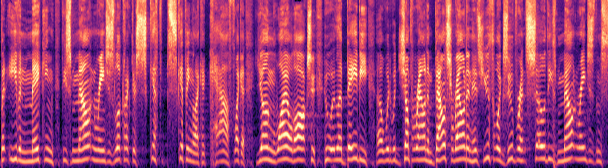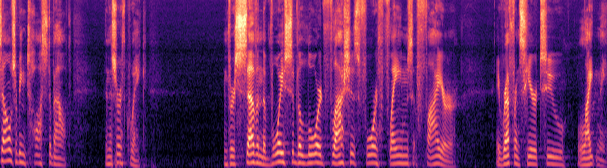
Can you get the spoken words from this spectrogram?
but even making these mountain ranges look like they're skip, skipping like a calf, like a young wild ox who, who a baby uh, would, would jump around and bounce around in his youthful exuberance. So these mountain ranges themselves are being tossed about in this earthquake. In verse 7, the voice of the Lord flashes forth flames of fire a reference here to lightning.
